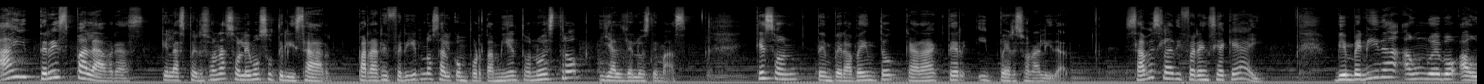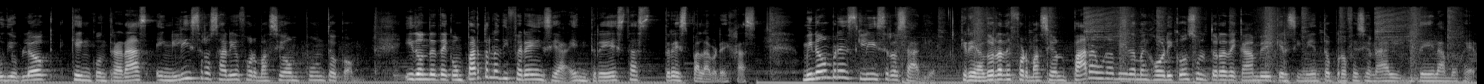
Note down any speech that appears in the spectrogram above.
Hay tres palabras que las personas solemos utilizar para referirnos al comportamiento nuestro y al de los demás, que son temperamento, carácter y personalidad. ¿Sabes la diferencia que hay? Bienvenida a un nuevo audioblog que encontrarás en lisrosarioformación.com y donde te comparto la diferencia entre estas tres palabrejas. Mi nombre es Liz Rosario, creadora de formación para una vida mejor y consultora de cambio y crecimiento profesional de la mujer.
